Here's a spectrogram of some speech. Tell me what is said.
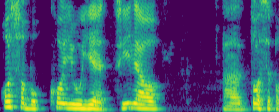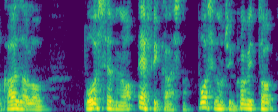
osobu koju je ciljao, to se pokazalo posebno efikasno, posebno učinkovito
